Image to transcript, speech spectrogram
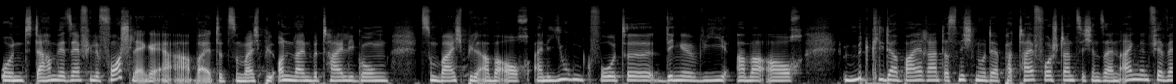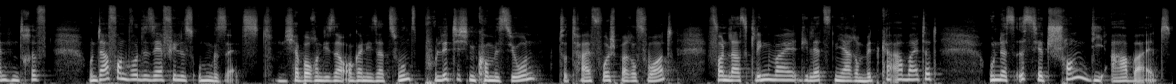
Und da haben wir sehr viele Vorschläge erarbeitet, zum Beispiel Online-Beteiligung, zum Beispiel aber auch eine Jugendquote, Dinge wie aber auch Mitgliederbeirat, dass nicht nur der Parteivorstand sich in seinen eigenen vier Wänden trifft. Und davon wurde sehr vieles umgesetzt. Ich habe auch in dieser organisationspolitischen Kommission, total furchtbares Wort, von Lars Klingweil die letzten Jahre mitgearbeitet. Und das ist jetzt schon die Arbeit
